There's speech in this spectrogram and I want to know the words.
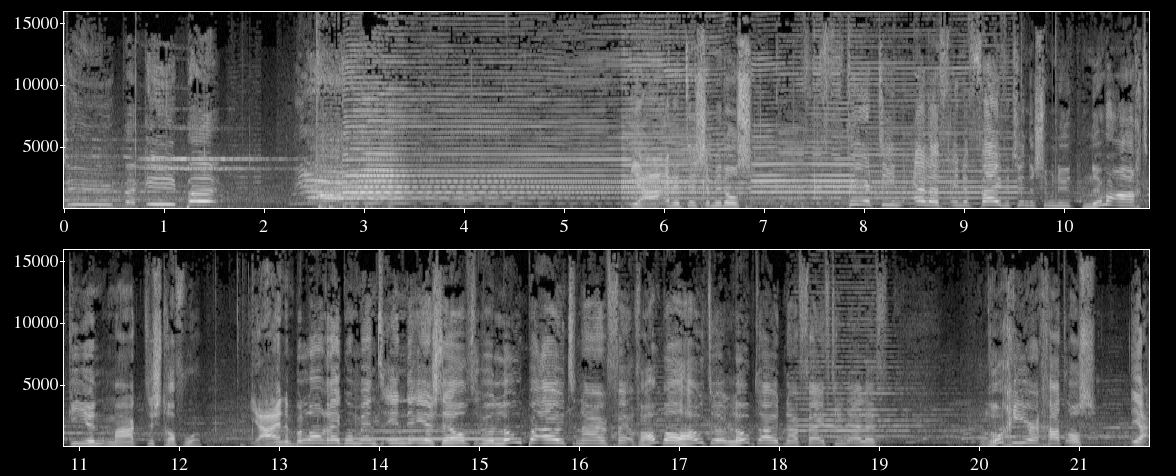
superkeeper! Ja, en het is inmiddels 14-11 in de 25e minuut. Nummer 8, Kien, maakt de strafworp. Ja, en een belangrijk moment in de eerste helft. We lopen uit naar... Of handbal Houten loopt uit naar 15-11. Rogier gaat als... Ja,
